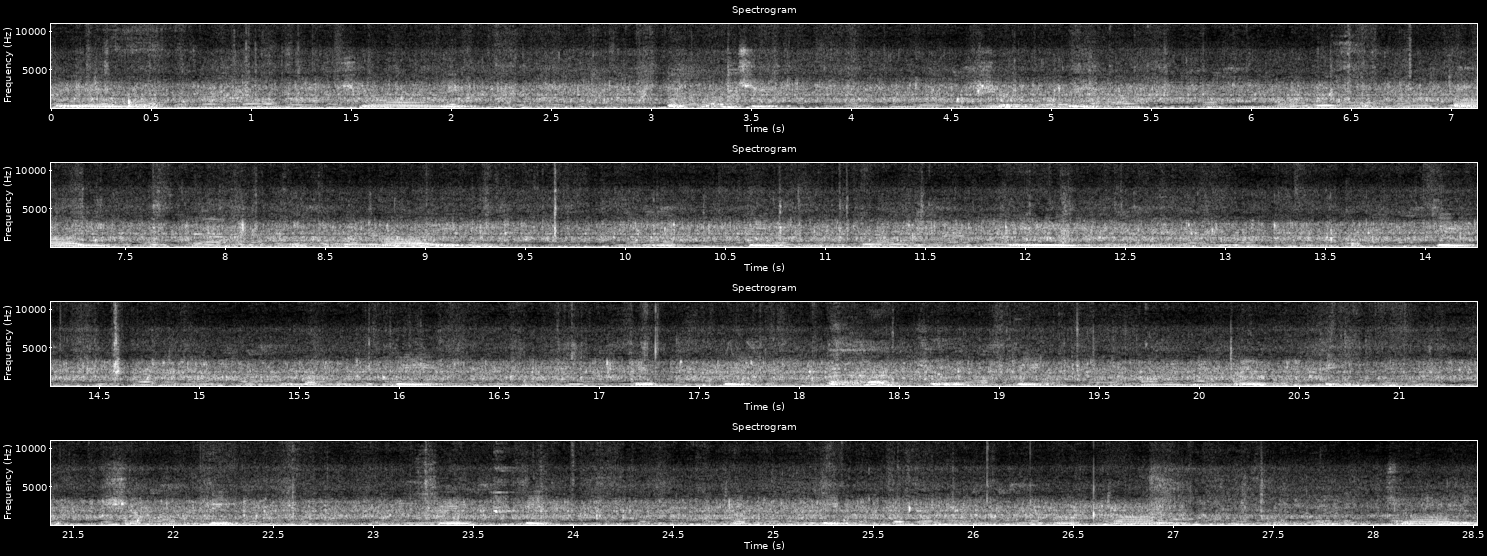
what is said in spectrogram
ਤੇਈ ਚੌਵੀ, ਪੱਚੀ ਛੱਬੀ ਸਤਾਈ ਅਠਾਈ ਉਨੱਤੀ ਤੀਹ ਇਕੱਤੀ ਬੱਤੀ ਤੇਤੀ ਚੌਂਤੀ, ਪੈਂਤੀ ਛੱਤੀ ਸੈਂਤੀ ਅਠੱਤੀ ਉਨਤਾਲੀ ਚਾਲੀ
